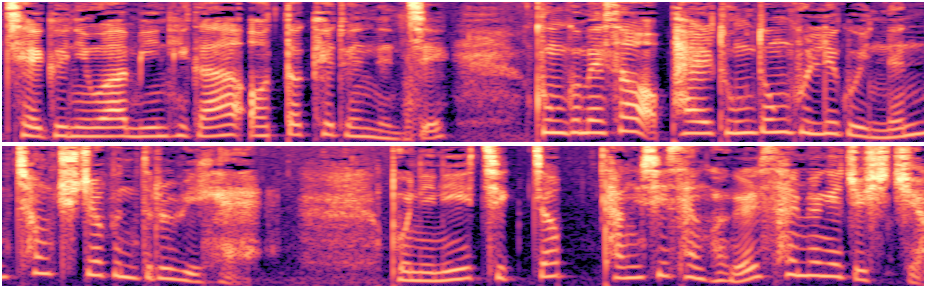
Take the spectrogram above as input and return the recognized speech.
재근이와 민희가 어떻게 됐는지 궁금해서 발 동동 굴리고 있는 청취자분들을 위해 본인이 직접 당시 상황을 설명해 주시죠.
